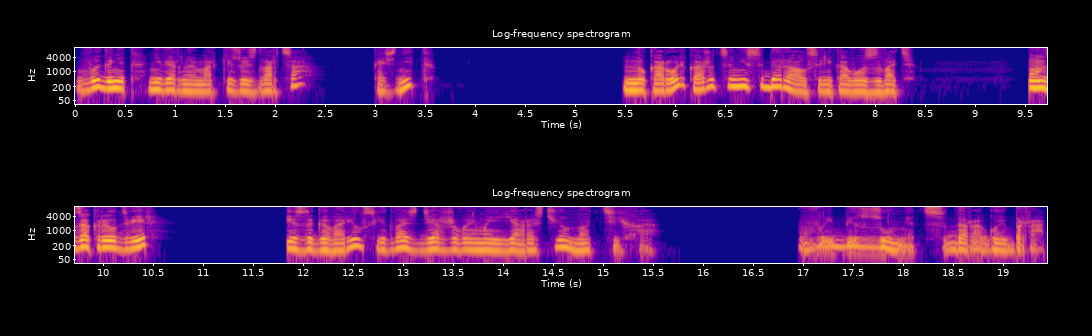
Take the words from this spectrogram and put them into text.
выгонит неверную маркизу из дворца, казнит? Но король, кажется, не собирался никого звать. Он закрыл дверь и заговорил с едва сдерживаемой яростью, но тихо. «Вы безумец, дорогой брат.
